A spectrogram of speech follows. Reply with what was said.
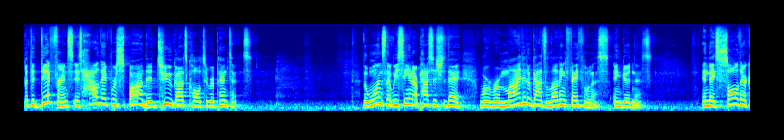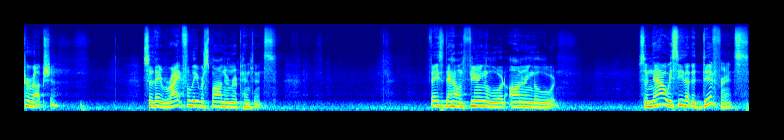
But the difference is how they've responded to God's call to repentance. The ones that we see in our passage today were reminded of God's loving faithfulness and goodness, and they saw their corruption. So they rightfully respond in repentance face down, fearing the Lord, honoring the Lord. So now we see that the difference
